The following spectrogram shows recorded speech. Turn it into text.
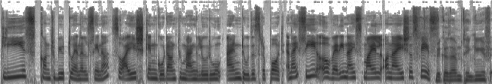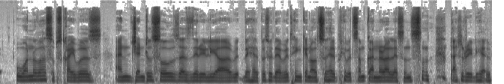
please contribute to NL Sena so Ayush can go down to Mangaluru and do this report. And I see a very nice smile on Ayush's face. because i'm thinking if one of our subscribers and gentle souls as they really are, they help us with everything, can also help me with some Kannada lessons. That'll really help.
